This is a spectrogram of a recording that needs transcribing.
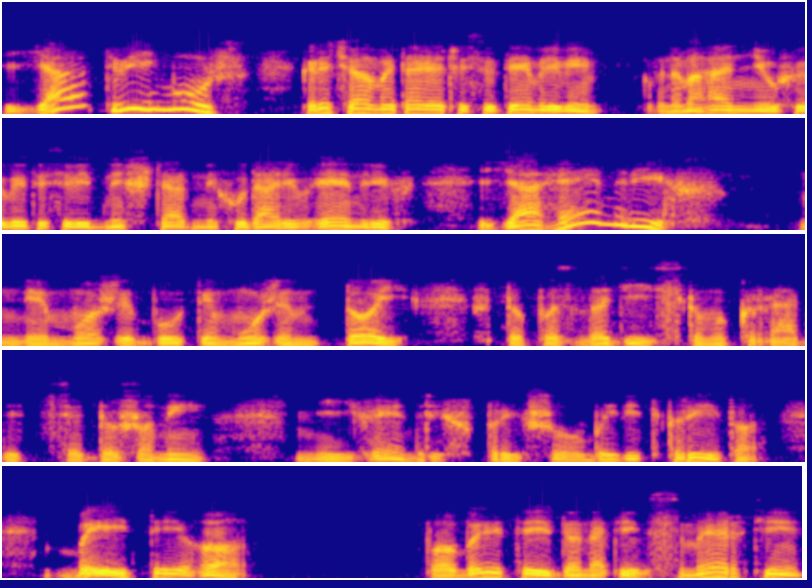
Я твій муж. кричав, метаючись у темряві, в намаганні ухилитися від нещадних ударів Генріх. Я Генріх. Не може бути мужем той, хто по злодійському крадеться до жони. Мій Генріх прийшов би відкрито. Бийте його. Побитий до напівсмерті.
